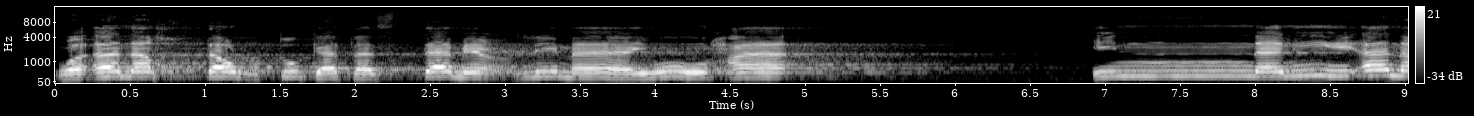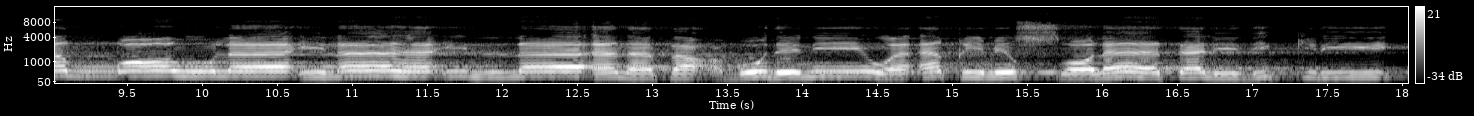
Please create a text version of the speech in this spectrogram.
وأنا اخترتك فاستمع لما يوحى. إنني أنا الله لا إله إلا أنا فاعبدني وأقم الصلاة لذكري.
